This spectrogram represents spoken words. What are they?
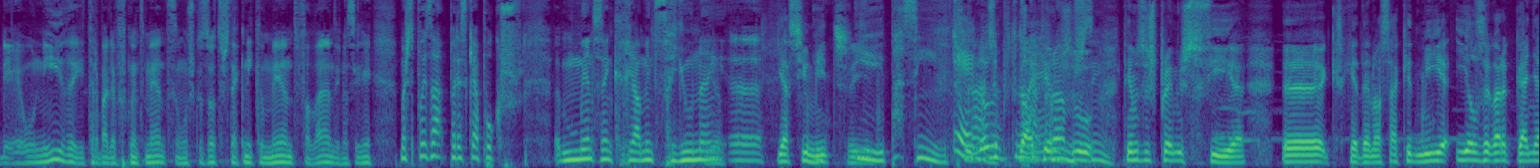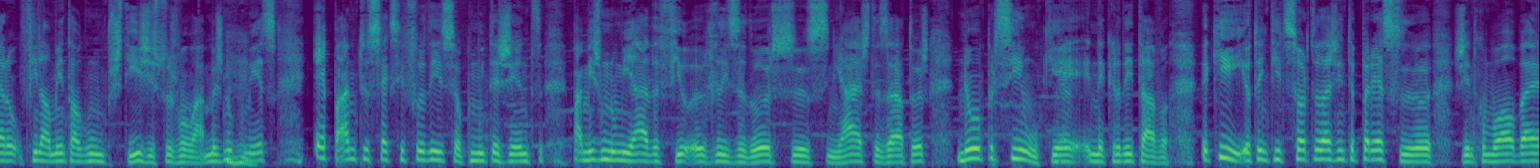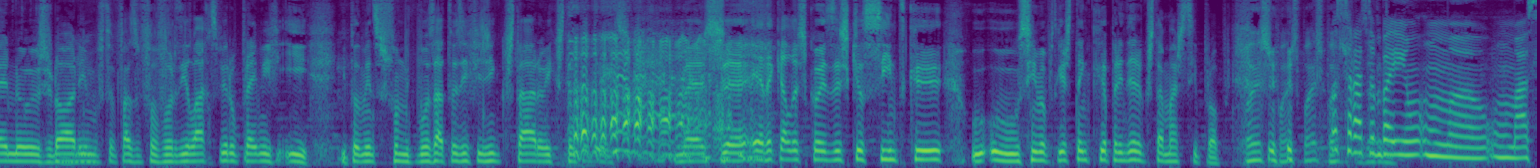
é unida e trabalha frequentemente uns com os outros, tecnicamente, falando e não sei o quê, mas depois há- parece que há poucos momentos em que realmente se reúnem eh, E há ciúmites. e- e pá, sim. É, Nós em Portugal temos, o- temos os prémios Sofia, eh, que é da nossa academia, e eles agora ganharam finalmente algum prestígio, as pessoas vão lá. Mas no começo, é pá, I'm too sexy for this. É o que muita gente, pá, mesmo nomeada, realizadores, cineastas, atores, não apareciam, o que é inacreditável. Aqui eu tenho tido sorte, toda a gente aparece, eh, gente como o Albano, o Jerónimo, faz o favor de ir lá receber o prémio e, e pelo menos são muito bons atores e fingem que gostaram e que estão contentes. Mas eh, é daquelas coisas que eu sinto que o, o cinema português tem que aprender a gostar mais de si próprio. Pois, pois, pois. Ou pois será exatamente. também um- uma, uma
